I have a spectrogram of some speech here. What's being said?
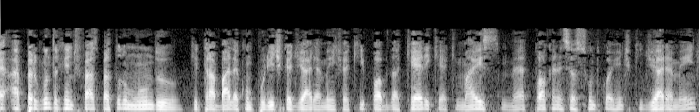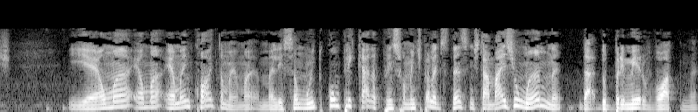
é a pergunta que a gente faz para todo mundo que trabalha com política diariamente aqui, pobre da Kelly, que é a que mais né, toca nesse assunto com a gente aqui diariamente. E é uma, é uma, é uma incógnita, é uma, uma eleição muito complicada, principalmente pela distância. A gente está mais de um ano né, da, do primeiro voto. Né?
